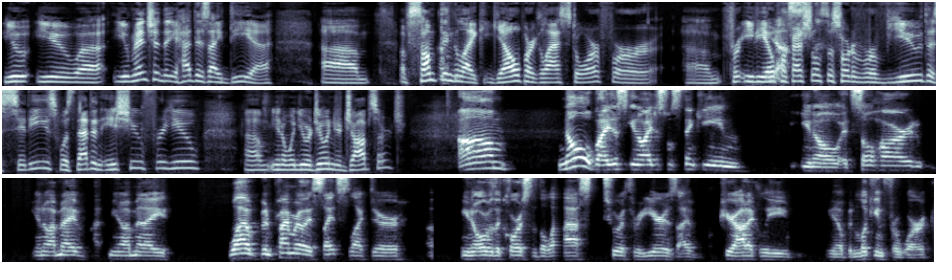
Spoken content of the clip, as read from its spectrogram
you you uh, you mentioned that you had this idea um, of something like Yelp or Glassdoor for um, for EDO yes. professionals to sort of review the cities. Was that an issue for you? Um, you know, when you were doing your job search? Um, no, but I just, you know, I just was thinking, you know, it's so hard. You know, I mean, I, you know, I mean, I, well, I've been primarily a site selector. Uh, you know, over the course of the last two or three years, I've periodically, you know, been looking for work.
